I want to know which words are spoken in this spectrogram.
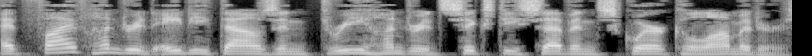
At 580,367 square kilometers,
